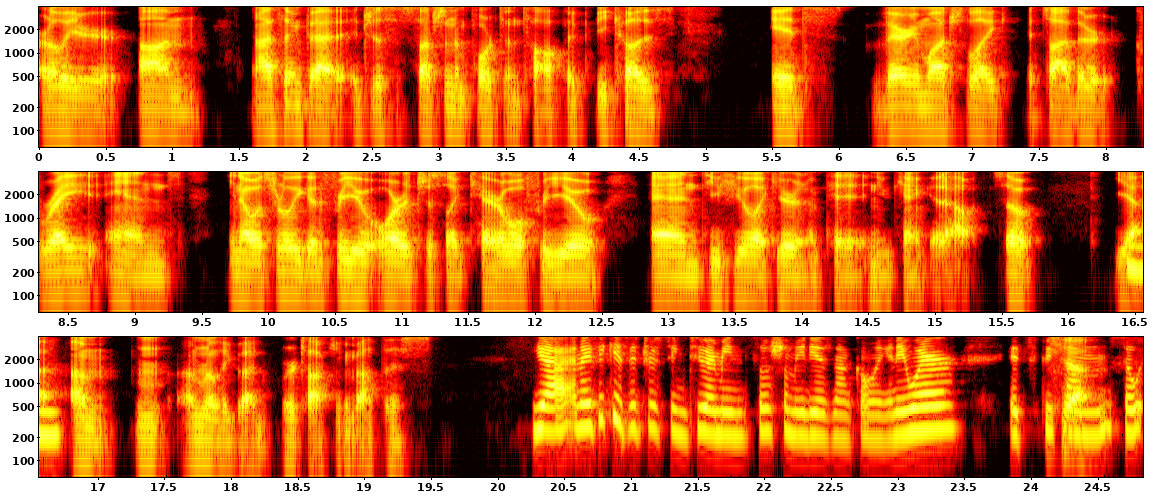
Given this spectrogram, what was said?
earlier. Um, I think that it's just such an important topic because it's very much like it's either great and you know it's really good for you or it's just like terrible for you and you feel like you're in a pit and you can't get out. So yeah, mm-hmm. I'm I'm really glad we're talking about this. Yeah, and I think it's interesting too. I mean, social media is not going anywhere. It's become yeah. so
